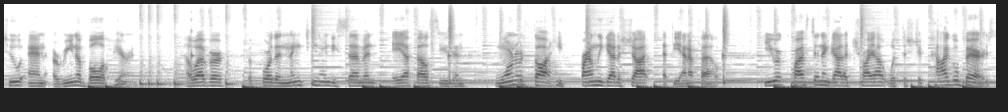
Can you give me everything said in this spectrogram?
to an Arena Bowl appearance. However, before the 1997 AFL season, Warner thought he finally got a shot at the NFL. He requested and got a tryout with the Chicago Bears,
